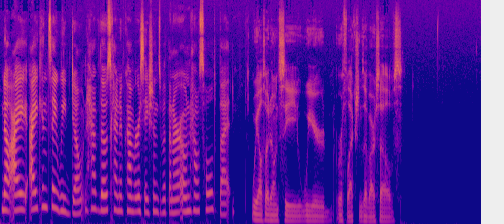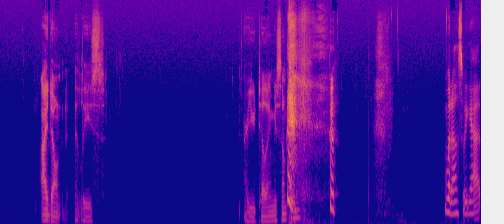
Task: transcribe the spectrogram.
no, I I can say we don't have those kind of conversations within our own household, but we also don't see weird reflections of ourselves. I don't, at least. Are you telling me something? What else we got?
